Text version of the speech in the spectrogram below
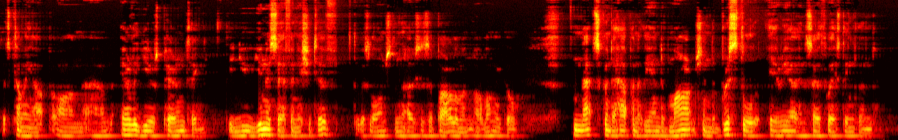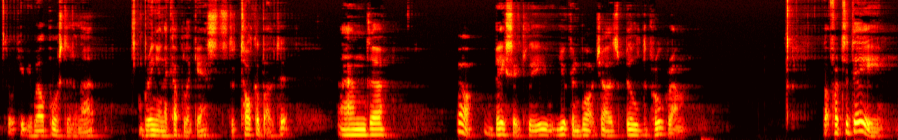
that's coming up on um, early years parenting, the new UNICEF initiative that was launched in the Houses of Parliament not long ago. And that's going to happen at the end of March in the Bristol area in southwest England. So we'll keep you well posted on that. Bring in a couple of guests to talk about it. And, uh, well, basically, you can watch us build the program. But for today,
